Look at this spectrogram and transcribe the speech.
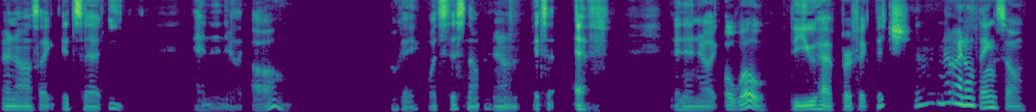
And I was like, "It's a E," and then they're like, "Oh, okay, what's this note?" And it's a F, and then they're like, "Oh, whoa, do you have perfect pitch?" And like, "No, I don't think so."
